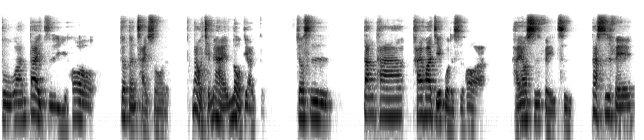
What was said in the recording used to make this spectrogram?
补完袋子以后，就等采收了。那我前面还漏掉一个，就是当它。开花结果的时候啊，还要施肥一次。那施肥，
